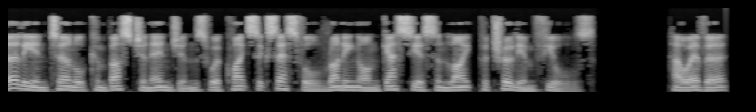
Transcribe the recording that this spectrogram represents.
Early internal combustion engines were quite successful running on gaseous and light petroleum fuels. However,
